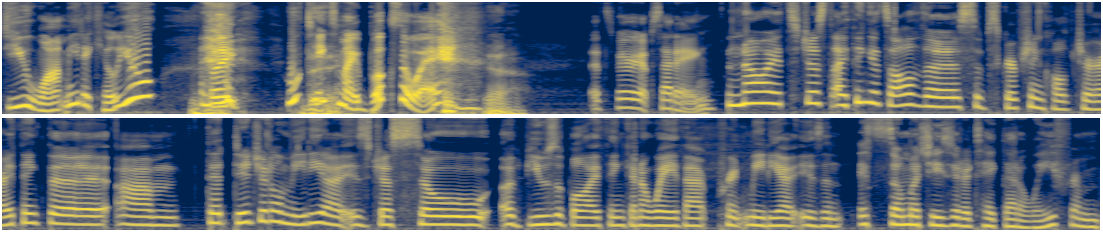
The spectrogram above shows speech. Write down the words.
do you want me to kill you? Like, who takes my books away? yeah. That's very upsetting. No, it's just I think it's all the subscription culture. I think the um that digital media is just so abusable. I think in a way that print media isn't. It's so much easier to take that away from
